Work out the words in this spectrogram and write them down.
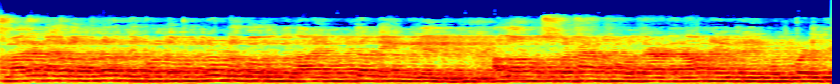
സ്മരണകൾ ഉണർത്തിക്കൊണ്ട് മുന്നോട്ട് പോകുന്നതായ മുത്തങ്ങളിൽ അള്ളാഹു തആല നാം ഇവരെ ഉൾപ്പെടുത്തി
